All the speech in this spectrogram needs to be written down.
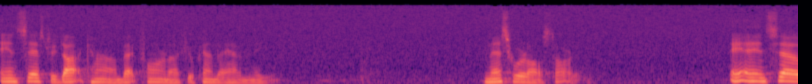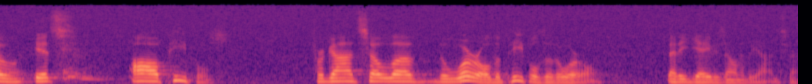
ancestry.com back far enough, you'll come to Adam and Eve. And that's where it all started. And so it's all peoples. For God so loved the world, the peoples of the world, that he gave his only begotten Son.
